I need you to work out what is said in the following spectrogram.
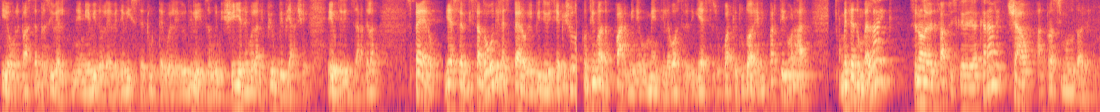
Io le paste abrasive nei miei video le avete viste tutte quelle che utilizzo, quindi scegliete quella che più vi piace e utilizzatela. Spero di esservi stato utile, spero che il video vi sia piaciuto, continuate a farmi nei commenti le vostre richieste su qualche tutorial in particolare, mettete un bel like, se non l'avete fatto iscrivetevi al canale, ciao, al prossimo tutorial.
